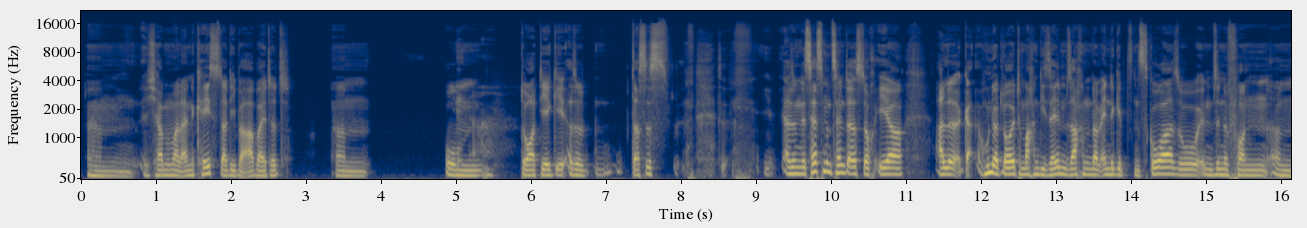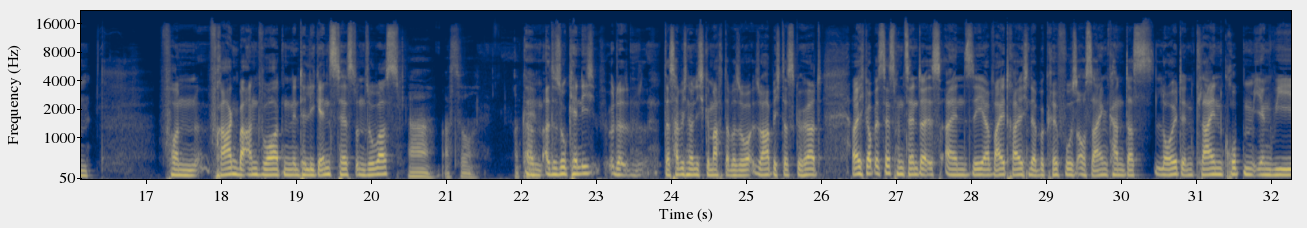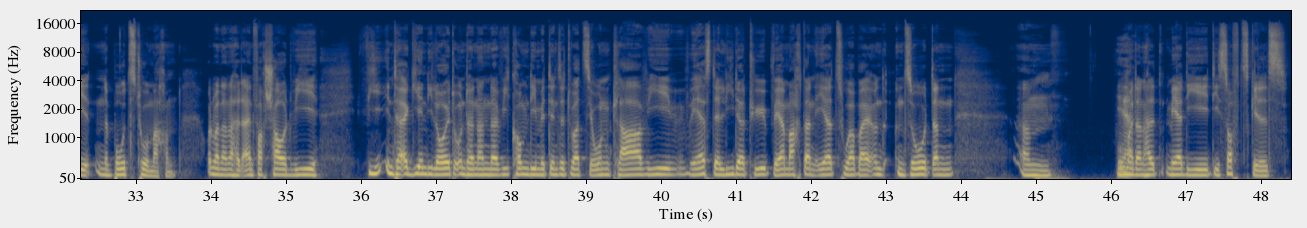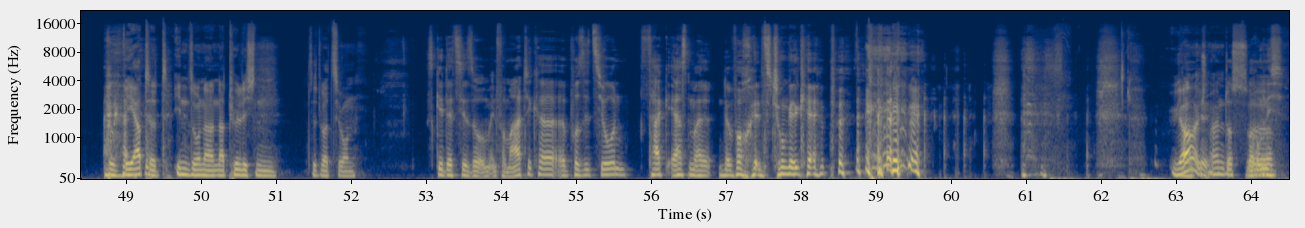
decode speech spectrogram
Ähm, ich habe mal eine Case Study bearbeitet, ähm, um ja. dort die Ergebnisse, also das ist, also ein Assessment Center ist doch eher, alle 100 Leute machen dieselben Sachen und am Ende gibt es einen Score, so im Sinne von, ähm, von Fragen beantworten, Intelligenztest und sowas. Ah, ach so. Okay. Ähm, also so kenne ich, oder das habe ich noch nicht gemacht, aber so, so habe ich das gehört. Aber ich glaube, Assessment Center ist ein sehr weitreichender Begriff, wo es auch sein kann, dass Leute in kleinen Gruppen irgendwie eine Bootstour machen. Und man dann halt einfach schaut, wie, wie interagieren die Leute untereinander, wie kommen die mit den Situationen klar, wie, wer ist der Leader-Typ, wer macht dann eher Zuarbeit und, und so dann, ähm, wo yeah. man dann halt mehr die, die Soft Skills bewertet in so einer natürlichen Situation. Es geht jetzt hier so um Informatiker-Position. Zack, erstmal eine Woche ins Dschungelcamp. ja, okay. ich meine, das. Warum äh, nicht?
